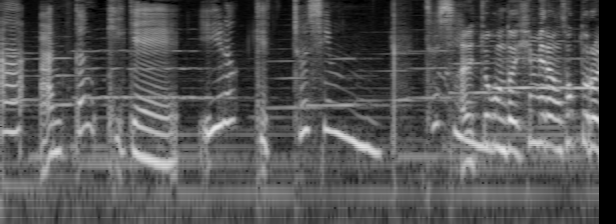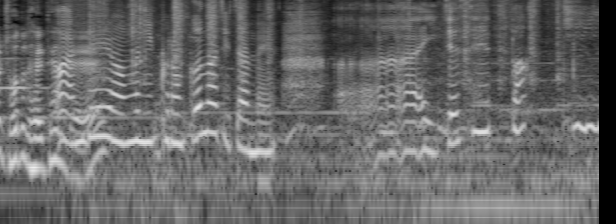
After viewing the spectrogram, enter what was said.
아, 안 끊기게. 이렇게 조심, 조심. 아니 조금 더 힘이랑 속도를 줘도 될 텐데. 아, 안 돼요, 어머니. 그럼 끊어지잖아요. 아, 이제 세 바퀴.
